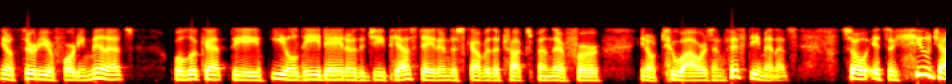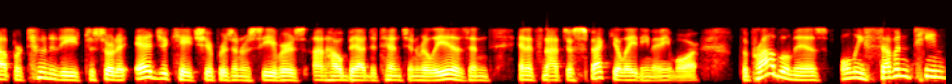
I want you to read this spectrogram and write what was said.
you know 30 or 40 minutes. We'll look at the eld data or the gps data and discover the truck's been there for you know two hours and 50 minutes. So it's a huge opportunity to sort of educate shippers and receivers on how bad detention really is. And and it's not just speculating anymore the problem is only 17%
